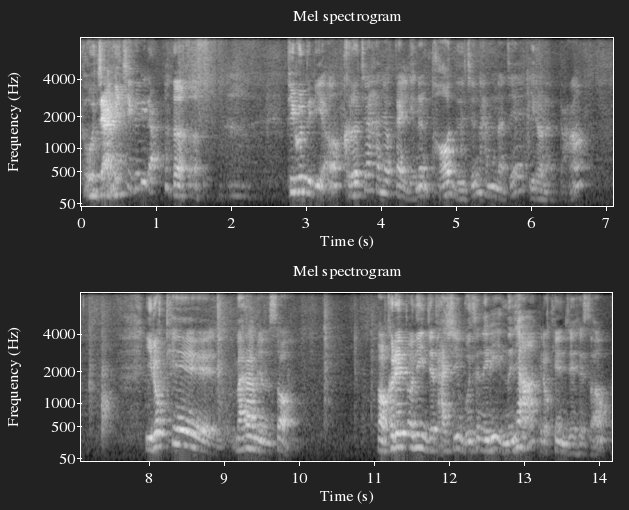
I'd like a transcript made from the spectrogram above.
도장을 찍으리라. 비구들이요. 그러자 한역관리는 더 늦은 한낮에 일어났다. 이렇게 말하면서 어, 그랬더니 이제 다시 무슨 일이 있느냐 이렇게 이제 해서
